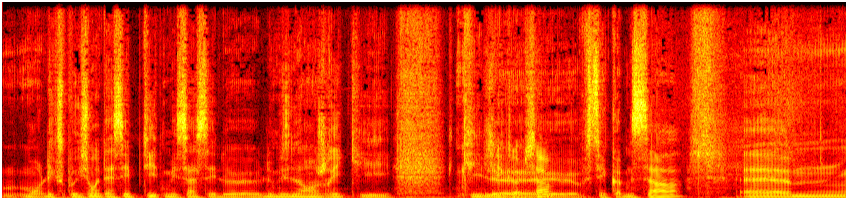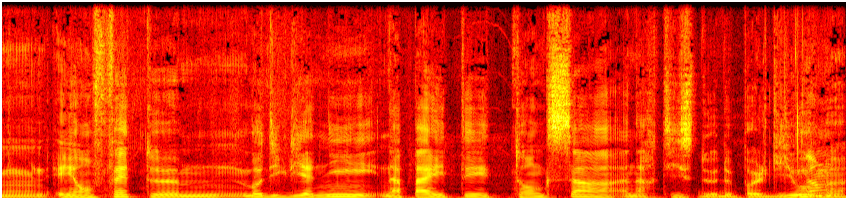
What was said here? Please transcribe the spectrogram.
bon, l'exposition est assez petite, mais ça c'est le, musée de l'Orangerie qui, qui c'est comme ça. C'est comme ça. Euh, et en fait, Modigliani n'a pas été tant que ça un artiste de, Paul Guillaume,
